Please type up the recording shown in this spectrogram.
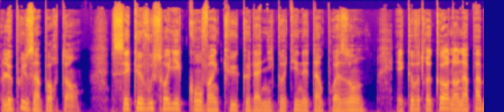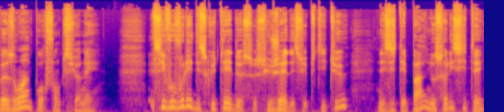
Le plus important, c'est que vous soyez convaincu que la nicotine est un poison et que votre corps n'en a pas besoin pour fonctionner. Si vous voulez discuter de ce sujet des substituts, n'hésitez pas à nous solliciter.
